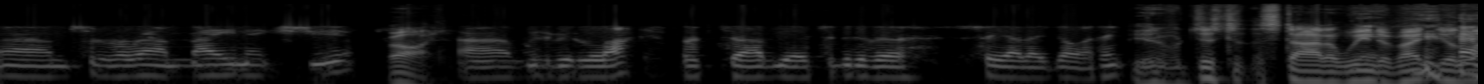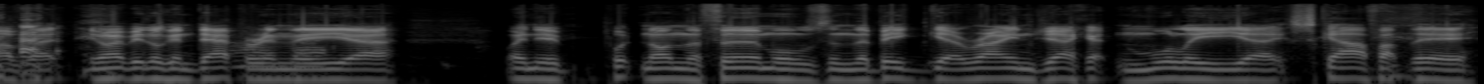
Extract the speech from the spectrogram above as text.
um, sort of around May next year Right. uh, with a bit of luck. But uh, yeah, it's a bit of a see how they go. I think. Beautiful. Just at the start of winter, mate. You'll love that. You won't be looking dapper in the uh, when you're putting on the thermals and the big uh, rain jacket and woolly uh, scarf up there.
